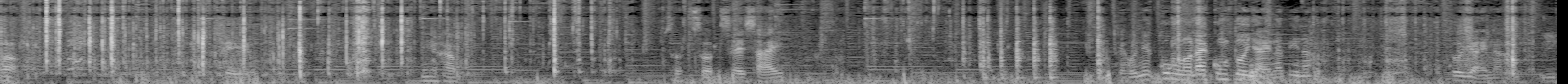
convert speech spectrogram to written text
ก็โอเคอยู่นี่ครับ สดสดๆใสๆแต่วันนี้กุ้งเราได้กุ้งตัวใหญ่นะพี่นะ ตัวใหญ่นะครับนี่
